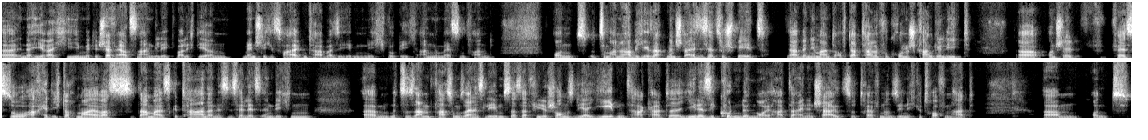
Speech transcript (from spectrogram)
äh, in der Hierarchie mit den Chefärzten angelegt, weil ich deren menschliches Verhalten teilweise eben nicht wirklich angemessen fand. Und zum anderen habe ich gesagt, Mensch, da ist es ja zu spät. Ja, wenn jemand auf der Abteilung für chronisch Kranke liegt äh, und stellt fest, so, ach, hätte ich doch mal was damals getan, dann ist es ja letztendlich ein ähm, eine Zusammenfassung seines Lebens, dass er viele Chancen, die er jeden Tag hatte, jede Sekunde neu hatte, eine Entscheidung zu treffen und sie nicht getroffen hat. Ähm, und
